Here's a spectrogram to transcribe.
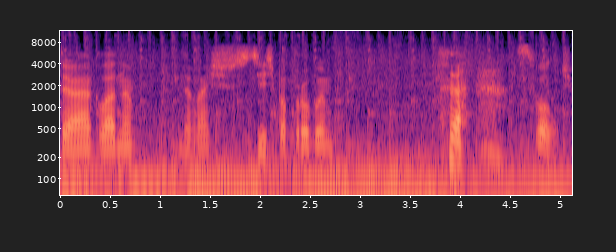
Так, ладно. Давай здесь попробуем. Сволочь.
